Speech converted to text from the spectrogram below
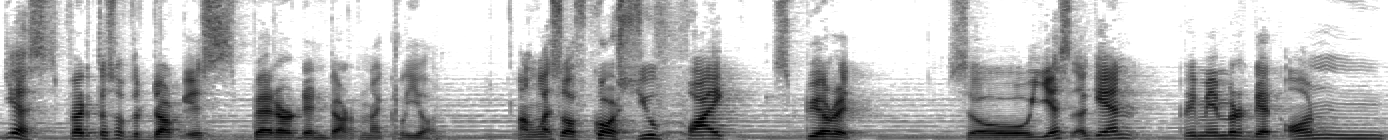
Yes, Veritas of the Dark is better than Dark Knight Leon. Unless, of course, you fight Spirit. So, yes, again, remember that on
